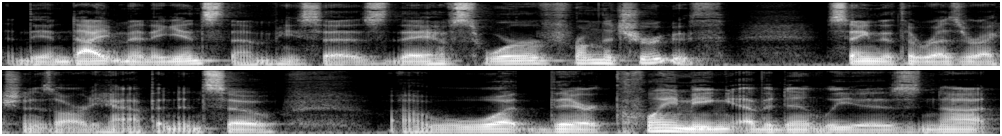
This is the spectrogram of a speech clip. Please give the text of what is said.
the indictment against them. He says, they have swerved from the truth, saying that the resurrection has already happened. And so, uh, what they're claiming evidently is not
